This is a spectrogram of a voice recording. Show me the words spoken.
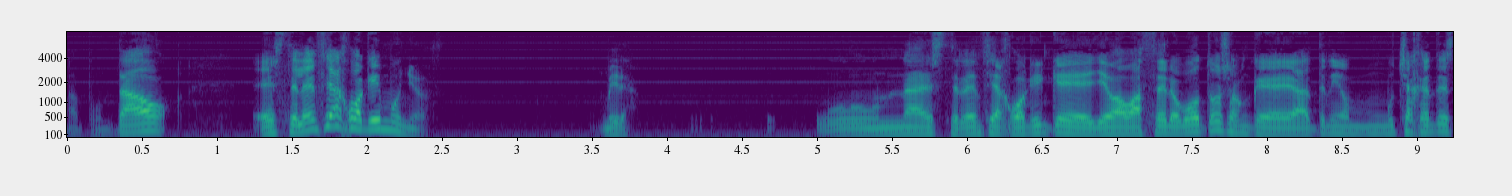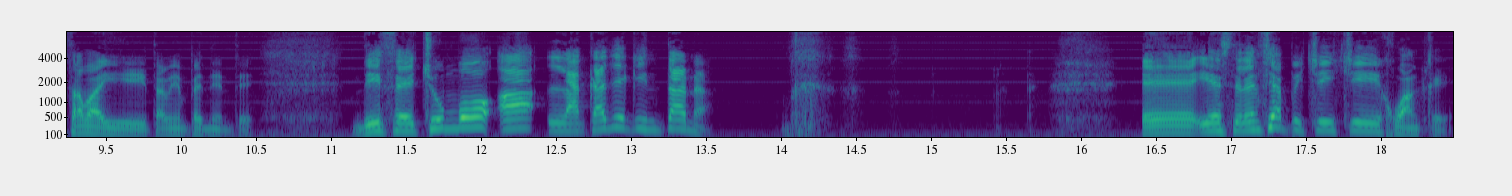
Apuntado. Excelencia Joaquín Muñoz. Mira, una excelencia Joaquín que llevaba cero votos, aunque ha tenido mucha gente, estaba ahí también pendiente. Dice Chumbo a la calle Quintana. Eh, y excelencia Pichichi Juanje,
